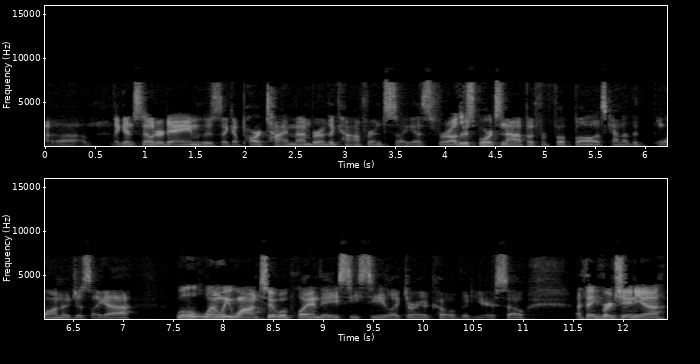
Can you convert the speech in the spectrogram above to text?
um, against Notre Dame, who's like a part-time member of the conference. I guess for other sports not, but for football, it's kind of the one who just like ah, well when we want to, we'll play in the ACC like during a COVID year. So I think Virginia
